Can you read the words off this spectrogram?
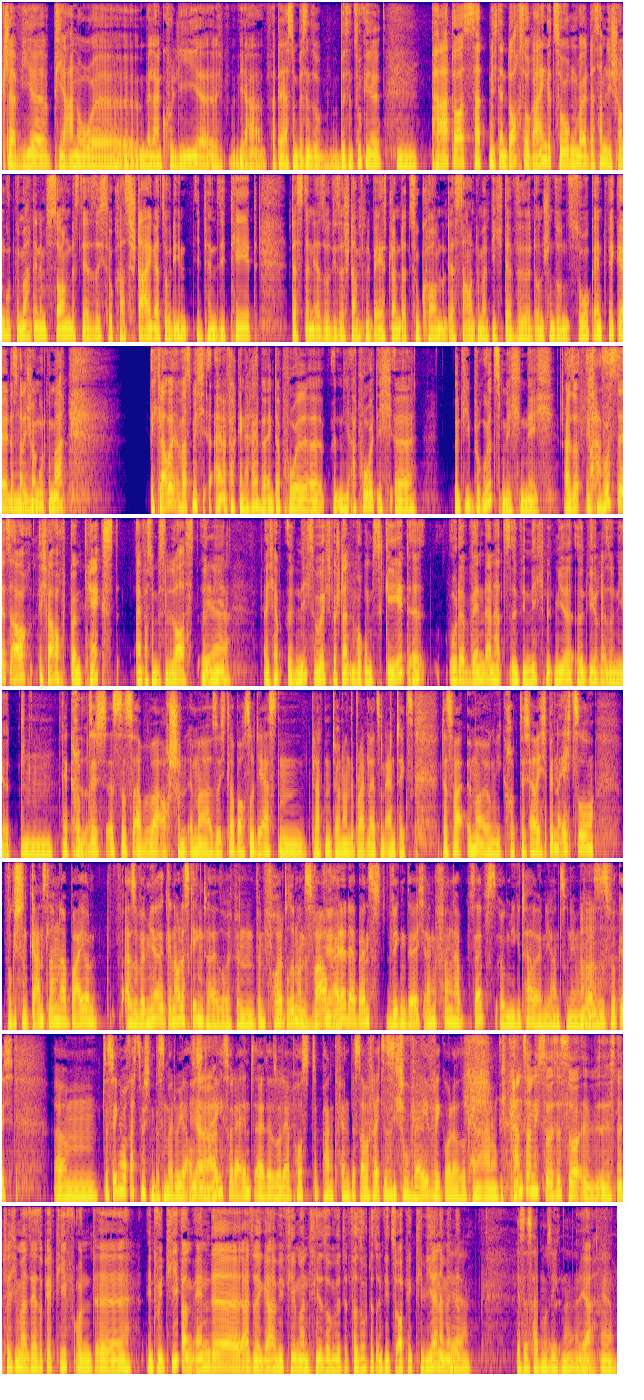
Klavier, Piano, äh, Melancholie, äh, ja, hatte erst so ein bisschen so ein bisschen zu viel mhm. Pathos, hat mich dann doch so reingezogen, weil das haben sie schon gut gemacht in dem Song, dass der sich so krass steigert, so die Intensität, dass dann ja so diese stampfende Bassdrum dazukommt und der Sound immer dichter wird und schon so einen Sog entwickelt. Das fand mhm. ich schon gut gemacht. Ich glaube, was mich einfach generell bei Interpol äh, nie abholt, ich äh, irgendwie berührt's mich nicht. Also ich was? wusste jetzt auch, ich war auch beim Text einfach so ein bisschen lost. Irgendwie, yeah. Ich habe nicht so wirklich verstanden, worum es geht. Äh, oder wenn, dann hat es irgendwie nicht mit mir irgendwie resoniert. Mm. Ja, kryptisch also. ist es aber auch schon immer. Also ich glaube auch so die ersten Platten, Turn on the Bright Lights und Antics, das war immer irgendwie kryptisch. Aber ich bin echt so wirklich schon ganz lang dabei und also bei mir genau das Gegenteil. So, ich bin, bin voll drin und es war okay. auch eine der Bands, wegen der ich angefangen habe, selbst irgendwie Gitarre in die Hand zu nehmen. Ah. Also es ist wirklich ähm, deswegen überrascht es mich ein bisschen, weil du ja auch ja. So, eigentlich so der, äh, so der Post-Punk-Fan bist, aber vielleicht ist es ich, zu wavig oder so, keine Ahnung. Ich kann es auch nicht so, es ist so, es ist natürlich immer sehr subjektiv und äh, intuitiv am Ende, also egal wie viel man hier so mit versucht, das irgendwie zu objektivieren, am Ende. Ja. Es ist halt Musik, ne? Ja. ja.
